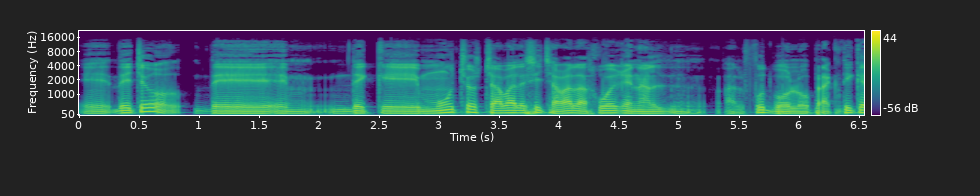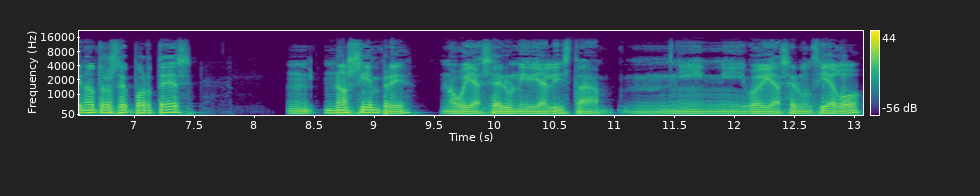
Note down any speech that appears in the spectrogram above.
Eh, de hecho, em, de, que muchos chavales y chavalas jueguen al, al, fútbol o practiquen otros deportes, mm, no siempre, no voy a ser un idealista mm, ni, ni voy a ser un ciego,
